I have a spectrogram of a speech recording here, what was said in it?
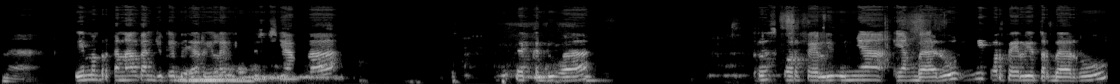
Nah, dia memperkenalkan juga BRI Life itu siapa. Step kedua, terus core value-nya yang baru, ini core value terbaru.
